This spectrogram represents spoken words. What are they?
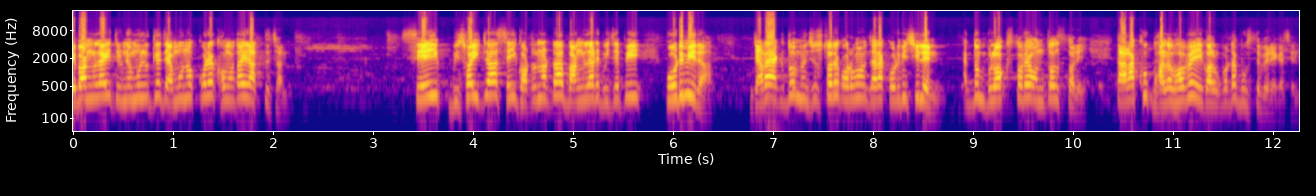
এ বাংলায় তৃণমূলকে যেমন হোক করে ক্ষমতায় রাখতে চান। সেই বিষয়টা, সেই ঘটনাটা বাংলার বিজেপি কর্মীরা, যারা একদম নিচু স্তরে কর্ম, যারা কর্মী ছিলেন, একদম ব্লক স্তরে, অঞ্চল স্তরে, তারা খুব ভালোভাবে এই গল্পটা বুঝতে পেরে গেছেন।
